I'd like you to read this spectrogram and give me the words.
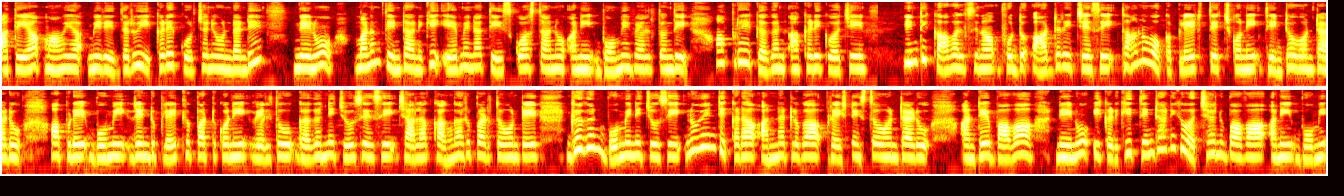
అత్తయ్య మావయ్య మీరిద్దరూ ఇక్కడే కూర్చొని ఉండండి. నేను మనం తినటానికి ఏమైనా తీసుకువస్తాను అని భూమి వెళ్తుంది. అప్పుడే గగన్ అక్కడికి వచ్చి ఇంటికి కావాల్సిన ఫుడ్ ఆర్డర్ ఇచ్చేసి తాను ఒక ప్లేట్ తెచ్చుకొని తింటూ ఉంటాడు. అప్పుడే భూమి రెండు ప్లేట్లు పట్టుకొని వెళ్తూ గగన్ని చూసేసి చాలా కంగారు పడుతూ ఉంటే గగన్ భూమిని చూసి నువ్వేంటి ఇక్కడ అన్నట్లుగా ప్రశ్నిస్తూ ఉంటాడు. అంటే బావా నేను ఇక్కడికి తినడానికి వచ్చాను బావా అని భూమి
